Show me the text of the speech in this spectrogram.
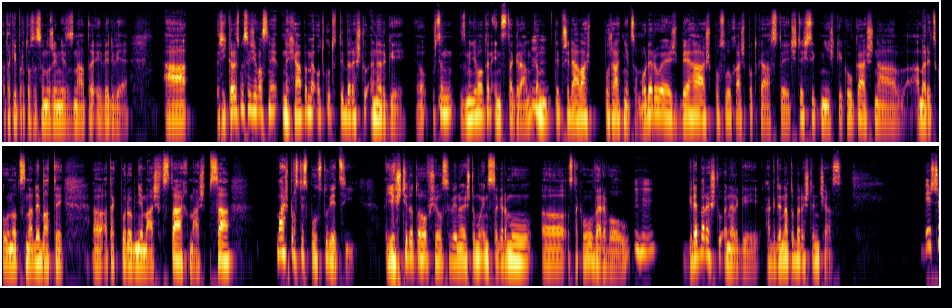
A taky proto se samozřejmě znáte i vy dvě. A Říkali jsme si, že vlastně nechápeme, odkud ty bereš tu energii. Jo? Už jsem zmiňoval ten Instagram, kam mm-hmm. ty přidáváš pořád něco. Moderuješ, běháš, posloucháš podcasty, čteš si knížky, koukáš na americkou noc, na debaty uh, a tak podobně. Máš vztah, máš psa, máš prostě spoustu věcí. Ještě do toho všeho se věnuješ tomu Instagramu uh, s takovou vervou. Mm-hmm. Kde bereš tu energii a kde na to bereš ten čas? Víš,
